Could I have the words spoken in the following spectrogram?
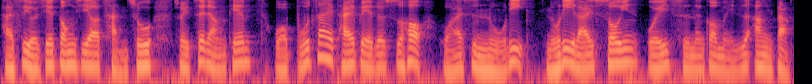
还是有些东西要产出，所以这两天我不在台北的时候，我还是努力努力来收音，维持能够每日按档。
